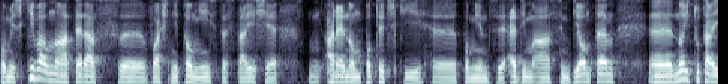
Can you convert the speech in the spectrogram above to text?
pomieszkiwał, no a teraz właśnie to miejsce staje się areną potyczki pomiędzy Edim a symbiontem. No i tutaj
